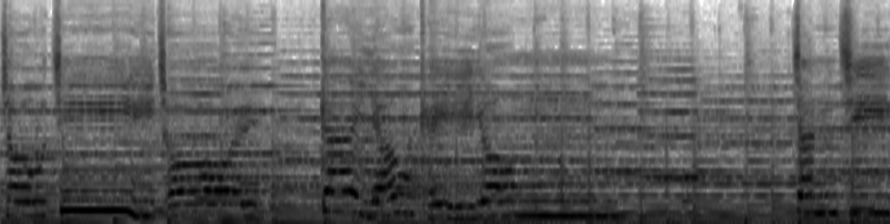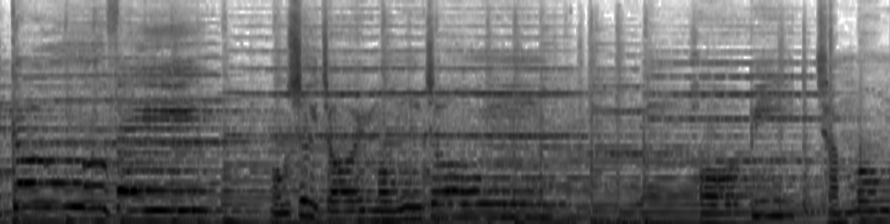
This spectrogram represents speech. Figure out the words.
造之材，皆有其用。振翅高飞，无需在梦中。何必寻梦？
